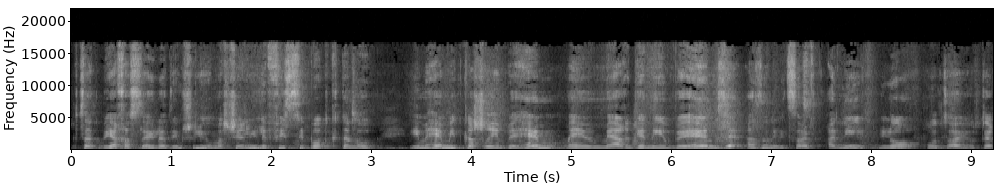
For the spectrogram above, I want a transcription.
קצת ביחס לילדים שלי, הוא משאיר לי לפי סיבות קטנות. אם הם מתקשרים והם אה, מארגנים והם זה, אז אני מצטרפת. אני לא רוצה יותר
